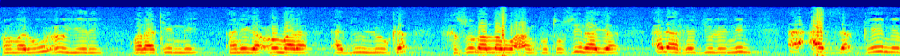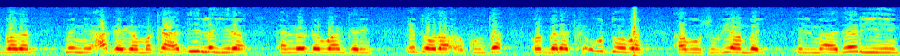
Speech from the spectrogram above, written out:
cumar wuxuu yidhi walaakinii aniga cumara adulluka rasuul allah waxaan ku tusinayaa calaa rajuli nin acaza qiimi badan minii xaggayga maka haddii la yihaah aan loo dhowaan karin ciddoodaa xukunta oo beledka u duuban abuu sufyaan bay ilma adeer yihiin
